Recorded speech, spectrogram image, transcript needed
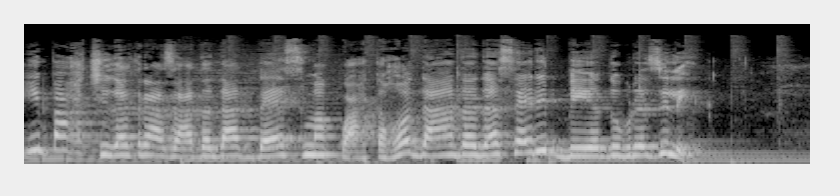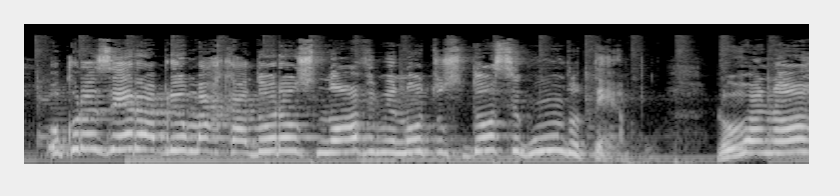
em partida atrasada da 14ª rodada da Série B do Brasileiro. O Cruzeiro abriu o marcador aos 9 minutos do segundo tempo. Luvanor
